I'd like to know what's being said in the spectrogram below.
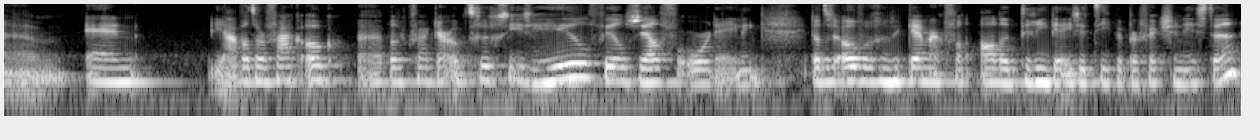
Um, en ja, wat er vaak ook, uh, wat ik vaak daar ook terug zie, is heel veel zelfveroordeling. Dat is overigens een kenmerk van alle drie deze type perfectionisten.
